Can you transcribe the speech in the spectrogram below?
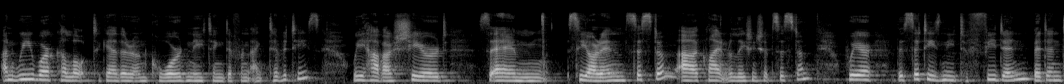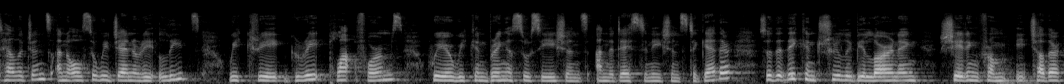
and we work a lot together on coordinating different activities. We have a shared um, CRM system, a client relationship system, where the cities need to feed in bid intelligence and also we generate leads. We create great platforms where we can bring associations and the destinations together so that they can truly be learning, sharing from each other.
